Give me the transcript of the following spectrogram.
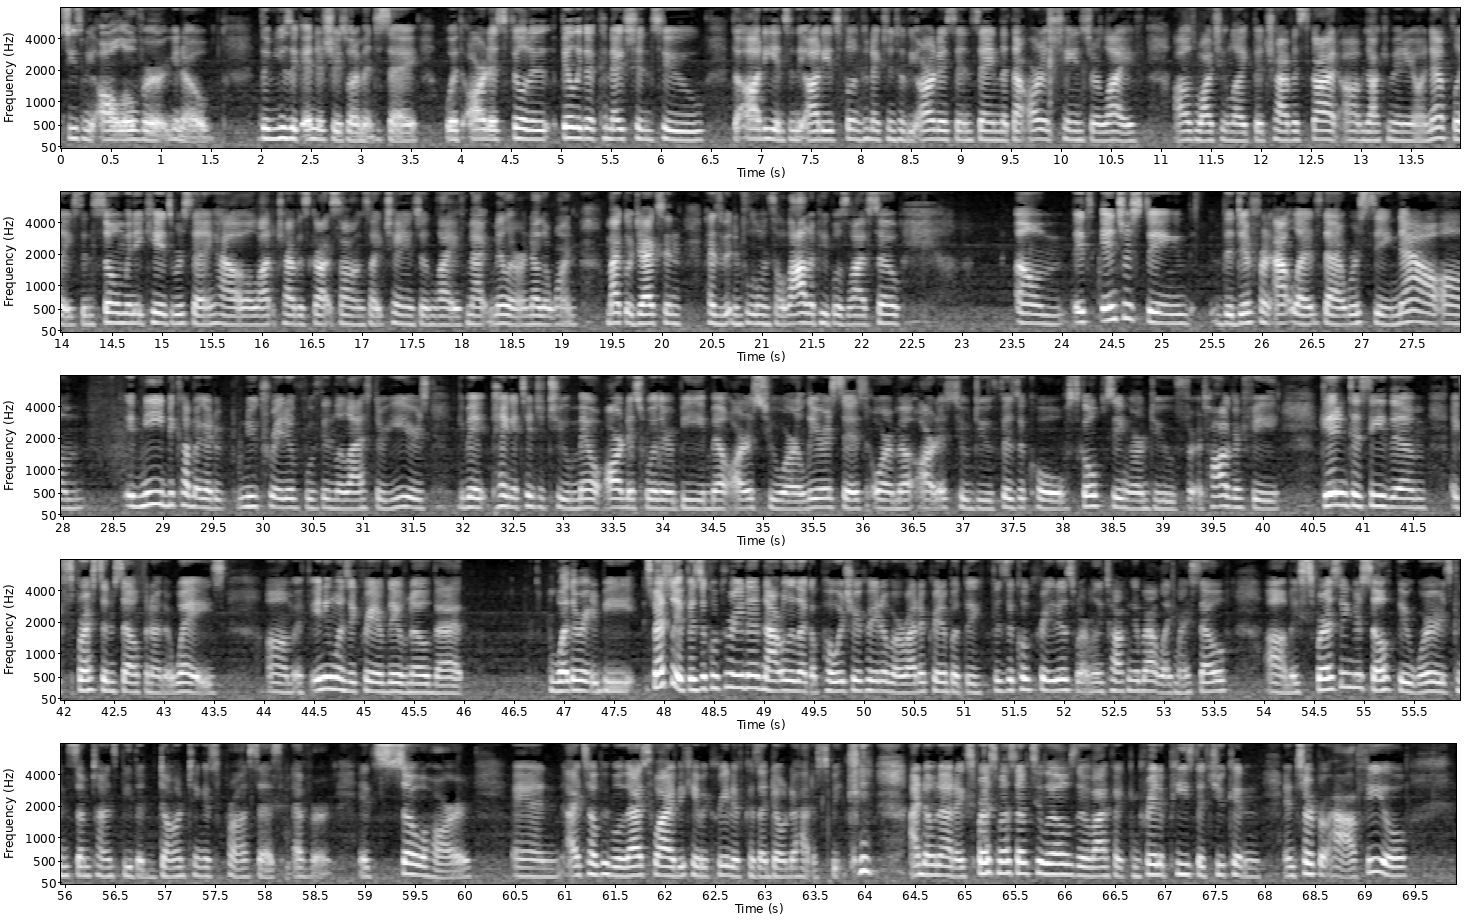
excuse me, all over, you know, the music industry is what I meant to say, with artists feeling feeling a connection to the audience and the audience feeling connection to the artist and saying that that artist changed their life. I was watching like the Travis Scott um, documentary on Netflix, and so many kids were saying how a lot of Travis Scott songs like changed their life. Mac Miller, another one. Michael Jackson has been influenced a lot of people's lives. So um, it's interesting the different outlets that we're seeing now. Um, me becoming a new creative within the last three years, paying attention to male artists, whether it be male artists who are lyricists or male artists who do physical sculpting or do photography, getting to see them express themselves in other ways. Um, if anyone's a creative, they'll know that whether it be especially a physical creative not really like a poetry creative or a writer creative but the physical creatives what i'm really talking about like myself um, expressing yourself through words can sometimes be the dauntingest process ever. It's so hard. And i tell people that's why i became a creative because i don't know how to speak. I don't know how to express myself too well. So if i can create a piece that you can interpret how i feel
